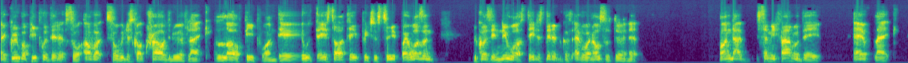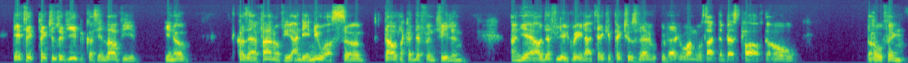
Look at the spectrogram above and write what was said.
a group of people did it. So other, so we just got crowded with like a lot of people, and they they started taking pictures too. But it wasn't because they knew us; they just did it because everyone else was doing it. On that semi final day, like they took pictures with you because they love you, you know, because they're a fan of you and they knew us. So that was like a different feeling. And yeah, I'll definitely agree. Like taking pictures with, with everyone was like the best part of the whole, the whole thing.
